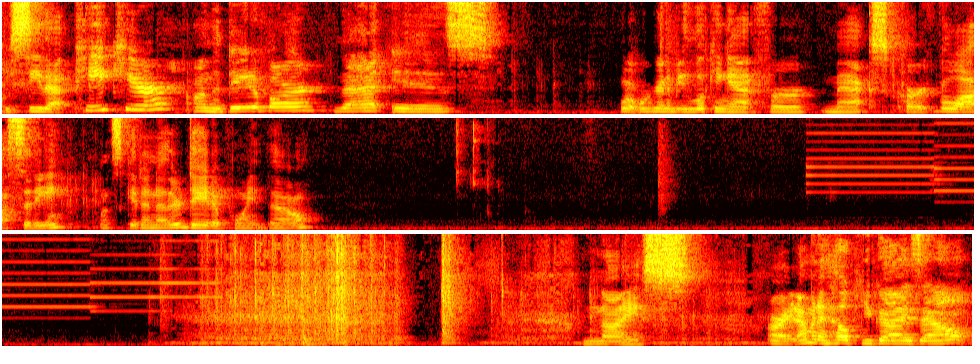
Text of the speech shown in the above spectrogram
You see that peak here on the data bar? That is what we're going to be looking at for max cart velocity. Let's get another data point though. Nice. All right, I'm going to help you guys out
